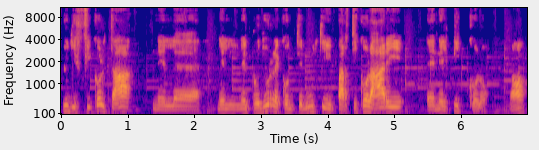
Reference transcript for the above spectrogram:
più difficoltà nel, nel, nel produrre contenuti particolari eh, nel piccolo, no?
